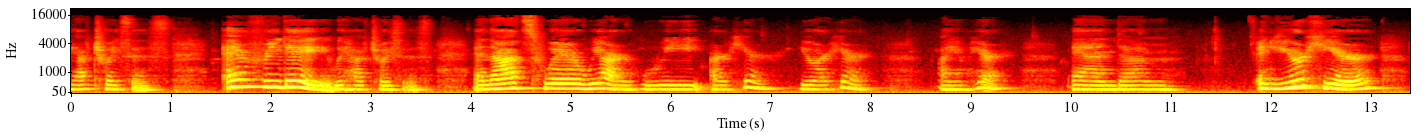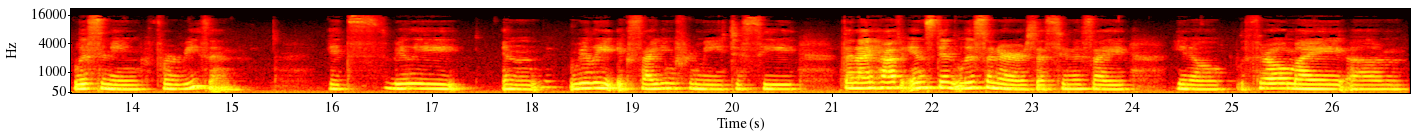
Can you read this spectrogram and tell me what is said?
we have choices. Every day we have choices. And that's where we are. We are here. You are here. I am here. And um, and you're here listening for a reason. It's really and really exciting for me to see that I have instant listeners as soon as I, you know, throw my um,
